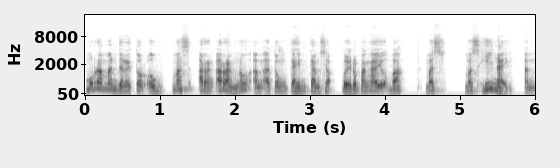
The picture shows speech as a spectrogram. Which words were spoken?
mura man director og mas arang-arang no ang atong kahimtang sa pero pangayo ba mas mas hinay ang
